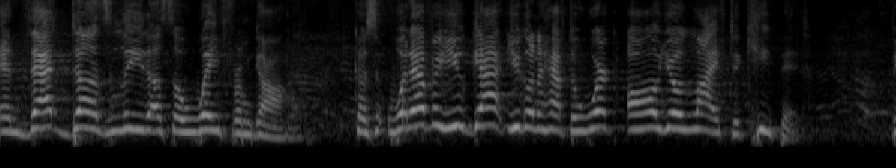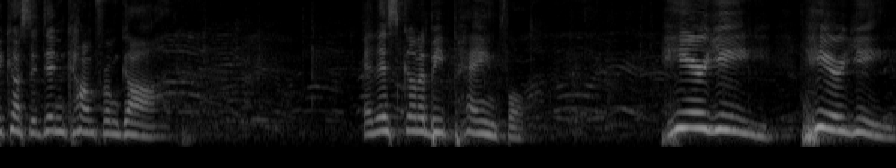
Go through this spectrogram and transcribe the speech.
And that does lead us away from God. Because whatever you got, you're going to have to work all your life to keep it. Because it didn't come from God. And it's going to be painful. Hear ye Hear ye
